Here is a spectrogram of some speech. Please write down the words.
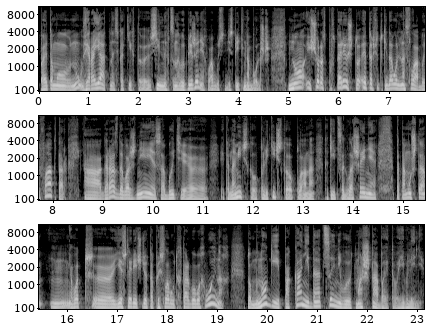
Поэтому, ну, вероятность каких каких-то сильных ценовых движениях в августе действительно больше. Но еще раз повторюсь, что это все-таки довольно слабый фактор, а гораздо важнее события экономического, политического плана, какие-то соглашения, потому что вот э, если речь идет о пресловутых торговых войнах, то многие пока недооценивают масштабы этого явления.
